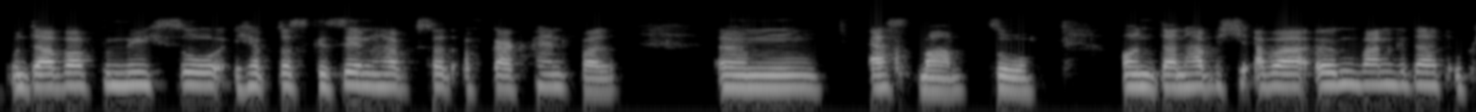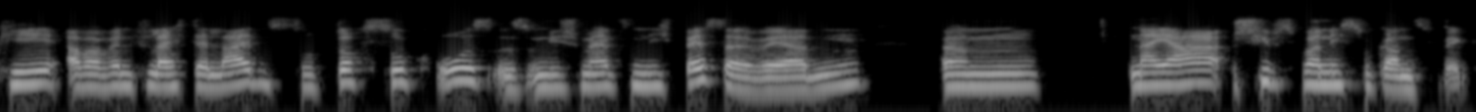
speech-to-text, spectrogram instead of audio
Und da war für mich so, ich habe das gesehen und habe gesagt, auf gar keinen Fall. Ähm, Erstmal so. Und dann habe ich aber irgendwann gedacht, okay, aber wenn vielleicht der Leidensdruck doch so groß ist und die Schmerzen nicht besser werden, ähm, naja, schiebst man nicht so ganz weg.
